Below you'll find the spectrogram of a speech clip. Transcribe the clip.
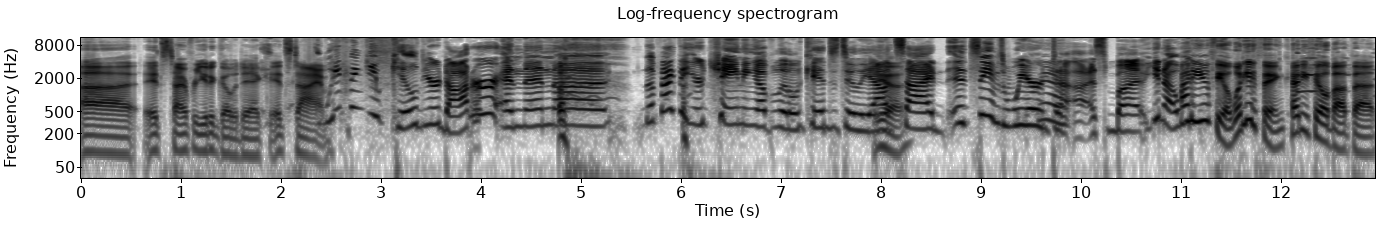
Uh, it's time for you to go, Dick. It's time. we think you killed your daughter and then uh, the fact that you're chaining up little kids to the Yeah. outside, it seems weird Yeah. to us, but you know, How do you feel? What do you think? How do you feel about that?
